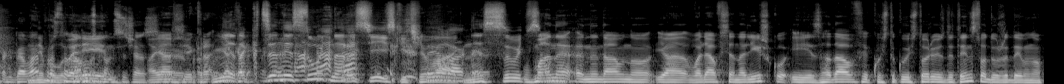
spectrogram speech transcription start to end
Так давай не просто було. на Блін, русском сейчас. а я ж е, якраз- Ні, так це не суть на російський, чувак. Не суть. В мене е, недавно я валявся на ліжку і згадав якусь таку історію з дитинства дуже дивно.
